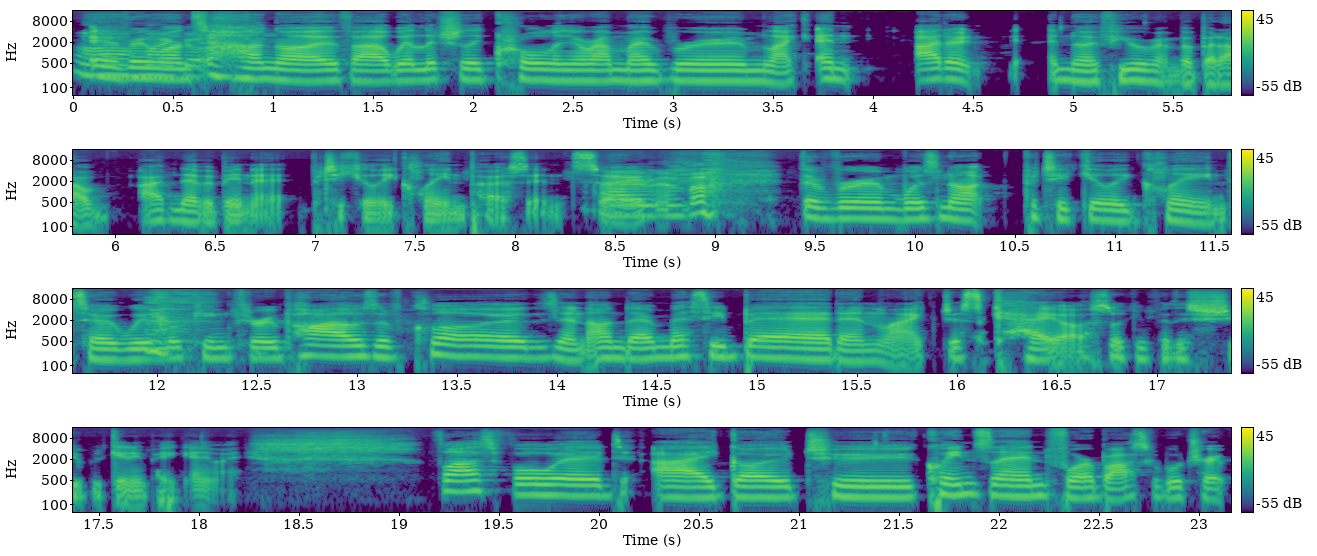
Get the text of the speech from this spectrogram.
Oh everyone's hungover. We're literally crawling around my room. Like, and I don't know if you remember, but I, I've never been a particularly clean person. So I remember. the room was not particularly clean. So we're looking through piles of clothes and under a messy bed and like just chaos looking for this stupid guinea pig. Anyway, fast forward, I go to Queensland for a basketball trip.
